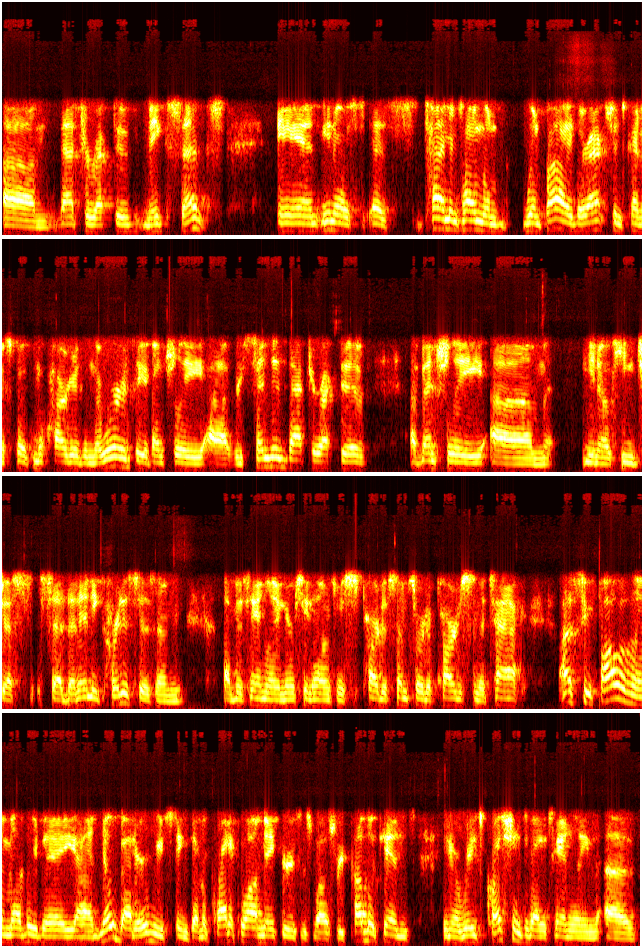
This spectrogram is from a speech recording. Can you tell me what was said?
um, that directive make sense. And you know, as, as time and time went went by, their actions kind of spoke harder than their words. They eventually uh, rescinded that directive. Eventually, um, you know, he just said that any criticism of his handling of nursing homes was part of some sort of partisan attack. Us who follow him every day uh, know better. We've seen Democratic lawmakers as well as Republicans, you know, raise questions about his handling of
